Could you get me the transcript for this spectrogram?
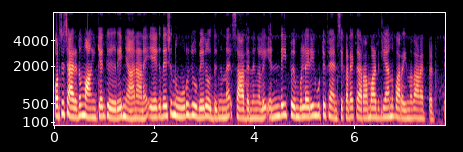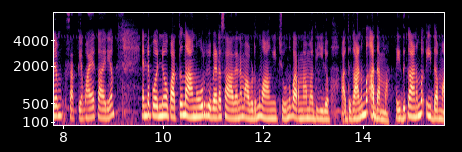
കുറച്ച് ചരടും വാങ്ങിക്കാൻ കയറിയ ഞാനാണ്. ഏകദേശം നൂറ് രൂപയിൽ ഒതുങ്ങുന്ന സാധനങ്ങൾ എന്റെ ഈ പെൺപിള്ളേരെയും കുട്ടി ഫാൻസി കടയിൽ കയറാൻ പാടില്ല എന്ന് പറയുന്നതാണ് ഏറ്റവും സത്യമായ കാര്യം. എന്റെ പൊന്നോ പത്ത് നാനൂറ് രൂപയുടെ സാധനം അവിടുന്ന് വാങ്ങിച്ചു എന്ന് പറഞ്ഞാൽ മതിയല്ലോ. അത് കാണുമ്പോൾ അതമ്മ ഇത് കാണുമ്പോൾ ഇതമ്മ.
